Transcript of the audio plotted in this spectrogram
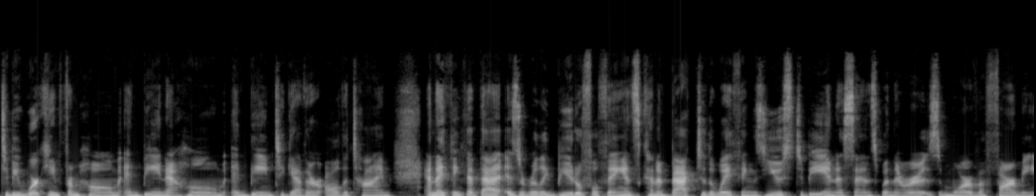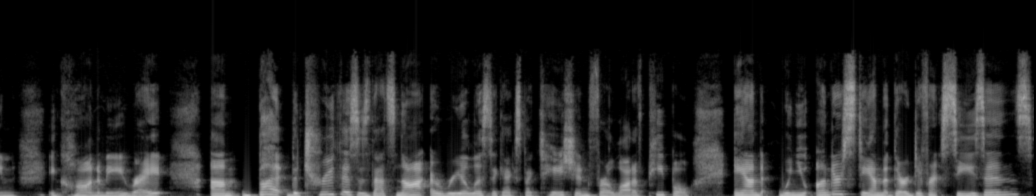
to be working from home and being at home and being together all the time. And i think that that is a really beautiful thing. It's kind of back to the way things used to be in a sense when there was more of a farming economy right? Um, but the truth is is that's not a realistic expectation for a lot of people. And when you understand that there are different seasons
